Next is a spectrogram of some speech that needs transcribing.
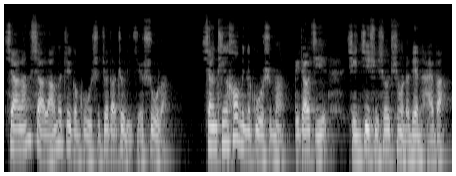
小狼小狼的这个故事就到这里结束了。想听后面的故事吗？别着急，请继续收听我的电台吧。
